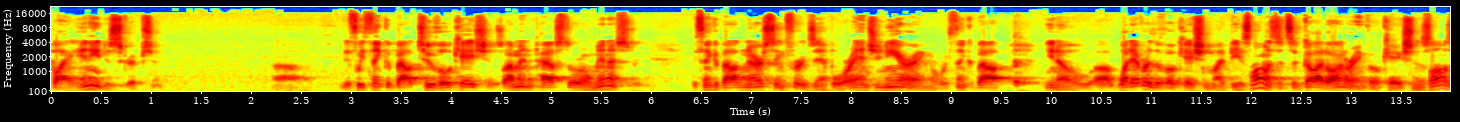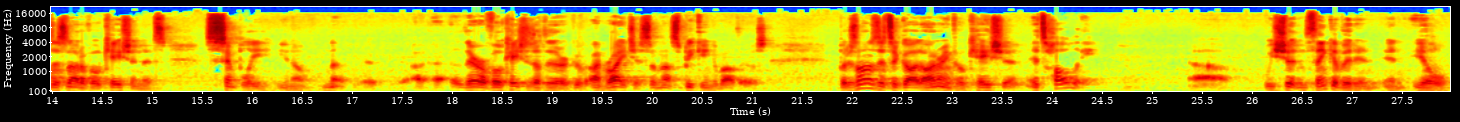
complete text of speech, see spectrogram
by any description. Uh, if we think about two vocations, I'm in pastoral ministry. We think about nursing, for example, or engineering, or we think about, you know, uh, whatever the vocation might be, as long as it's a God honoring vocation, as long as it's not a vocation that's simply, you know, there are vocations out there that are unrighteous. I'm not speaking about those. But as long as it's a God honoring vocation, it's holy. Uh, we shouldn't think of it in, in ill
